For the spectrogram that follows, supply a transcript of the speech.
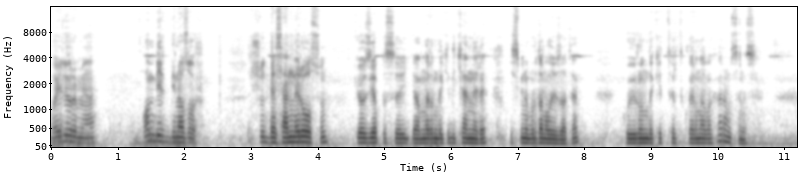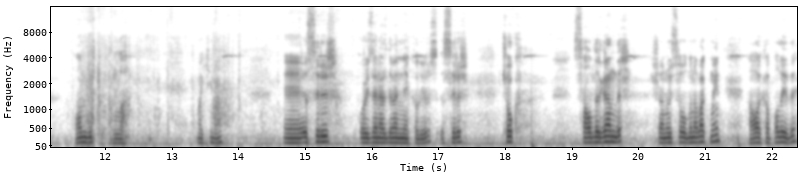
Bayılıyorum ya. Tam bir dinozor. Şu desenleri olsun. Göz yapısı, yanlarındaki dikenleri. ismini buradan alıyor zaten. Kuyruğundaki tırtıklarına bakar mısınız? Tam bir Allah. Makina. Ee, ısırır. O yüzden eldivenle yakalıyoruz. Isırır. Çok saldırgandır. Şu an uysal olduğuna bakmayın. Hava kapalıydı.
